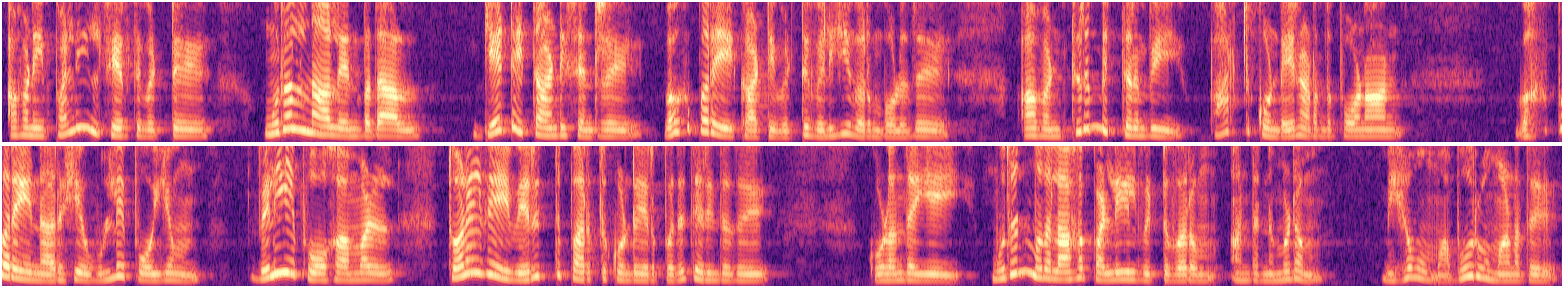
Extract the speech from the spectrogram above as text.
அவனை பள்ளியில் சேர்த்துவிட்டு முதல் நாள் என்பதால் கேட்டை தாண்டி சென்று வகுப்பறையை காட்டிவிட்டு வெளியே வரும்பொழுது அவன் திரும்பி திரும்பி பார்த்து கொண்டே நடந்து போனான். வகுப்பறையின் அருகே உள்ளே போயும் வெளியே போகாமல் தொலைவை வெறித்து பார்த்து கொண்டு இருப்பது தெரிந்தது. குழந்தையை முதன் முதலாக பள்ளியில் விட்டு வரும் அந்த நிமிடம் மிகவும் அபூர்வமானது.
